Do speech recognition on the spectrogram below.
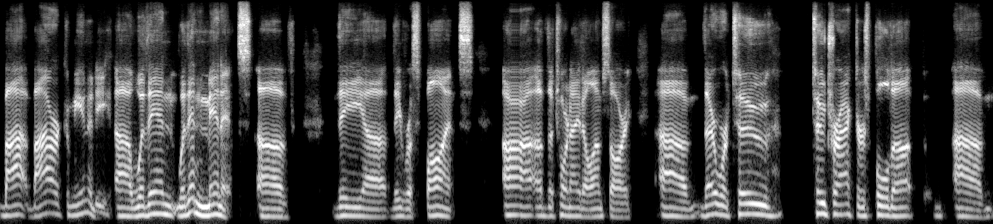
by by our community uh, within within minutes of the uh, the response uh, of the tornado. I'm sorry. Um, there were two two tractors pulled up um,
